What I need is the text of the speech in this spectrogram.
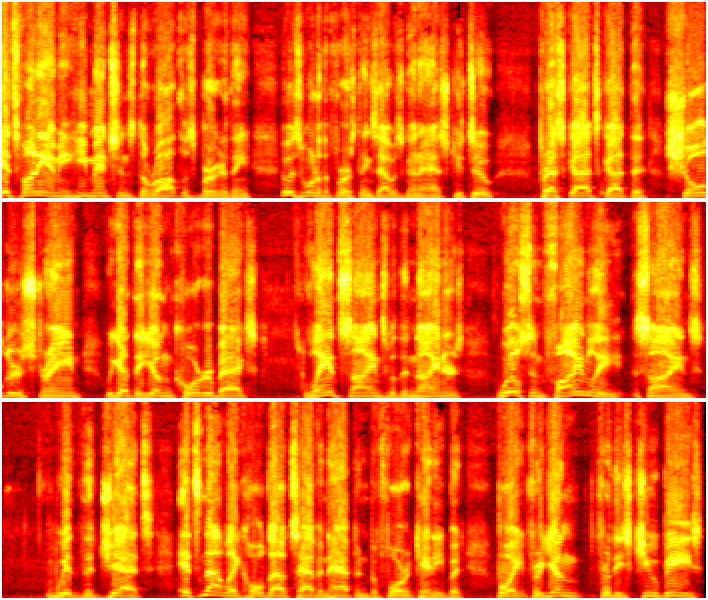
It's funny. I mean, he mentions the Roethlisberger thing. It was one of the first things I was going to ask you too. Prescott's got the shoulder strain. We got the young quarterbacks. Lance signs with the Niners. Wilson finally signs with the Jets. It's not like holdouts haven't happened before, Kenny, but boy, for young for these QBs,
